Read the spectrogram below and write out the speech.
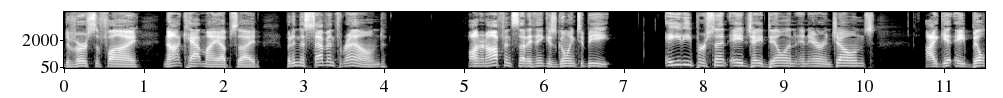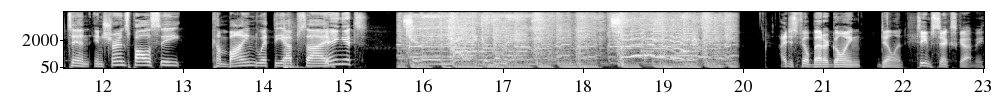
diversify, not cap my upside. But in the seventh round, on an offense that I think is going to be 80% AJ Dillon and Aaron Jones, I get a built-in insurance policy combined with the upside. Dang it. I just feel better going Dillon. Team six got me.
